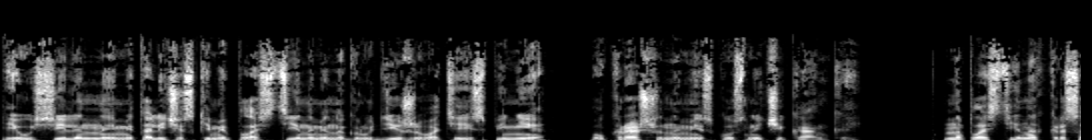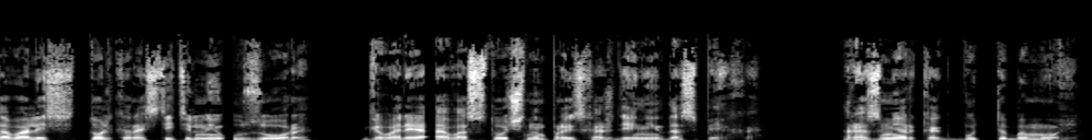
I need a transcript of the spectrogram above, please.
и усиленные металлическими пластинами на груди, животе и спине, украшенными искусной чеканкой. На пластинах красовались только растительные узоры, говоря о восточном происхождении доспеха. Размер как будто бы мой.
